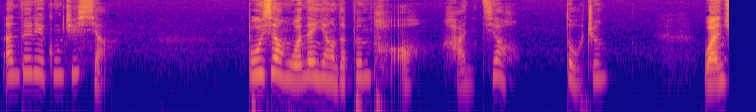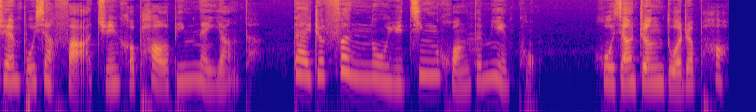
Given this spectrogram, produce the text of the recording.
安德烈公爵想，不像我那样的奔跑。喊叫，斗争，完全不像法军和炮兵那样的带着愤怒与惊惶的面孔，互相争夺着炮。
